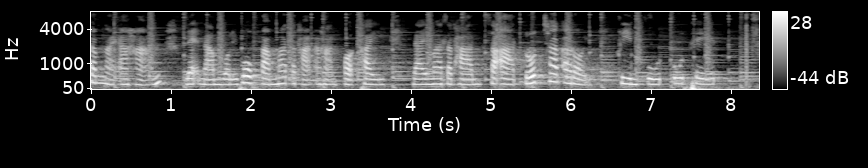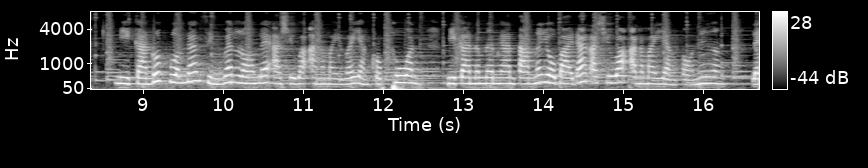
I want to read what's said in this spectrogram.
จำหน่ายอาหาร และนำบริโภคตามมาตรฐานอาหารปลอดภัย ได้มาตรฐานสะอาดรสชาติอร่อย Clean Food Food Taste มีการรวบรวมด้านสิ่งแวดล้อมและอาชีวะอนามัยไว้อย่างครบถ้วน มีการดำเนินงานตามนโยบายด้านอาชีวะอนามัยอย่างต่อเนื่อง และ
